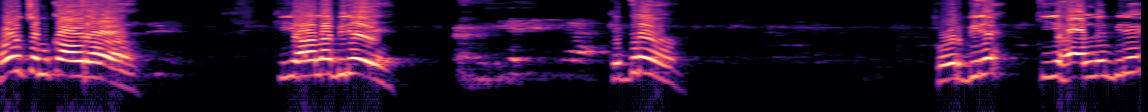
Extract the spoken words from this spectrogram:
ਹੋ ਚਮਕੌਰ, ਕੀ ਹਾਲ ਆ ਵੀਰੇ? ਕਿੱਧਰ? ਹੋਰ ਵੀਰੇ, ਕੀ ਹਾਲ ਨੇ ਵੀਰੇ?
